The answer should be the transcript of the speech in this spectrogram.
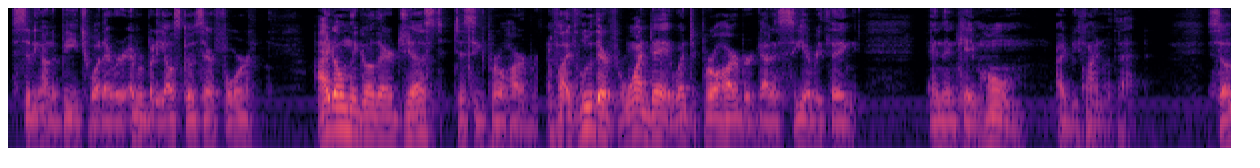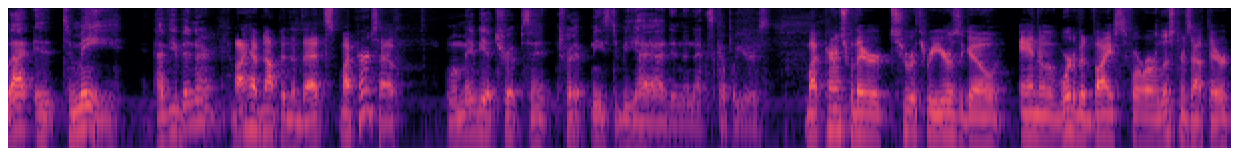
sitting on the beach, whatever everybody else goes there for. I'd only go there just to see Pearl Harbor. If I flew there for one day, went to Pearl Harbor, got to see everything, and then came home, I'd be fine with that. So that is, to me, have you been there? I have not been there. That's My parents have. Well, maybe a trip trip needs to be had in the next couple of years. My parents were there two or three years ago, and a word of advice for our listeners out there.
